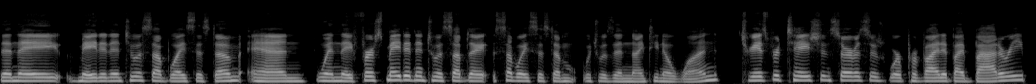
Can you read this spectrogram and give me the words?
then they made it into a subway system and when they first made it into a subway subway system, which was in 1901, transportation services were provided by battery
